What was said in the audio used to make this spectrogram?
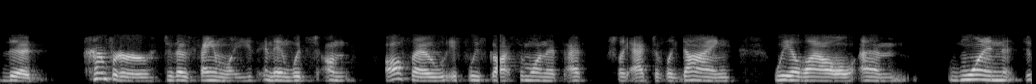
the comforter to those families, and then which on also if we've got someone that's actually actively dying we allow um, one to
